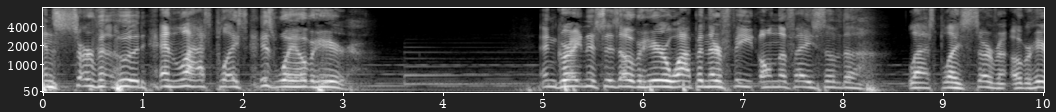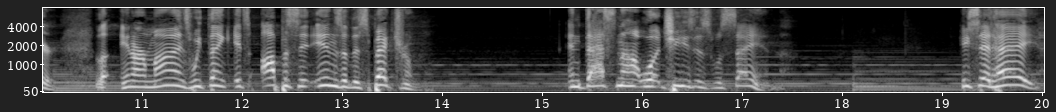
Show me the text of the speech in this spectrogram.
and servanthood and last place is way over here. And greatness is over here wiping their feet on the face of the Last place servant over here. Look, in our minds, we think it's opposite ends of the spectrum. And that's not what Jesus was saying. He said, Hey,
